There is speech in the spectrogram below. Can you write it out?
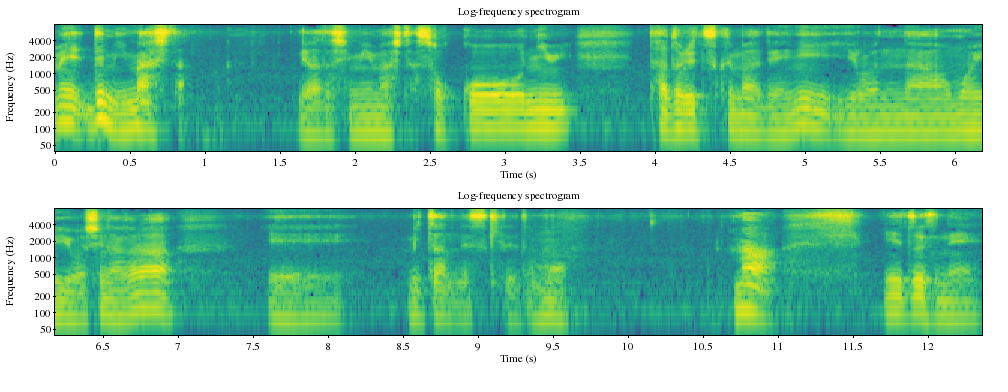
で、見ました。で、私見ました。そこにたどり着くまでにいろんな思いをしながら、えー、見たんですけれども、まあ、えっ、ー、とですね、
